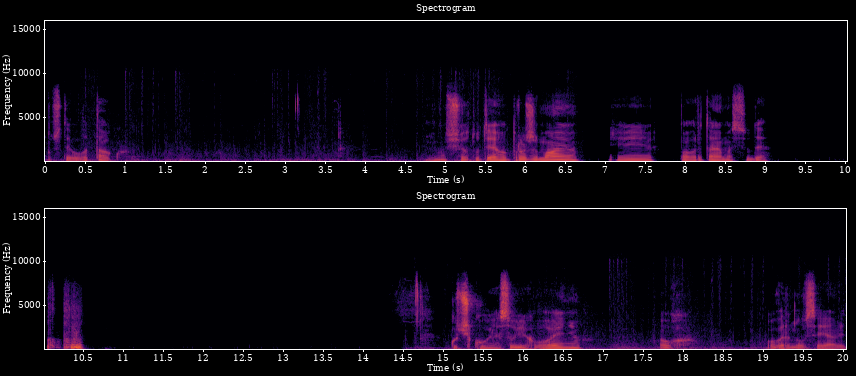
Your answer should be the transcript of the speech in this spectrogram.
пустив в атаку. Ну що, тут я його прожимаю і повертаємось сюди. Кучкує своїх воїнів. Ох, повернувся я від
